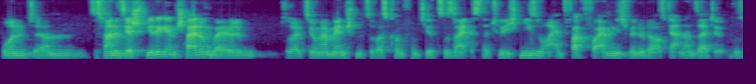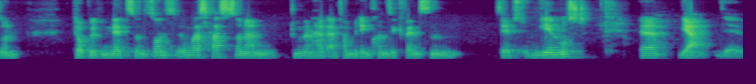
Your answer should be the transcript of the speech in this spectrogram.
Und ähm, das war eine sehr schwierige Entscheidung, weil so als junger Mensch mit sowas konfrontiert zu sein, ist natürlich nie so einfach. Vor allem nicht, wenn du da auf der anderen Seite irgendwo so einen doppelten Netz und sonst irgendwas hast, sondern du dann halt einfach mit den Konsequenzen selbst umgehen musst. Äh, ja, äh,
